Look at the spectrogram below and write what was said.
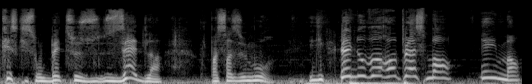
Qu'est-ce qu'ils sont bêtes ce Z là? Passe à Zemmour. Il dit le nouveau remplacement. Et il ment.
